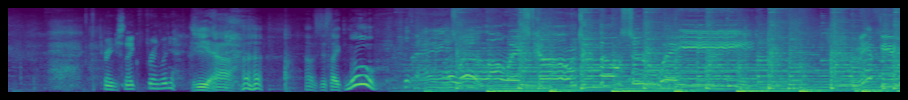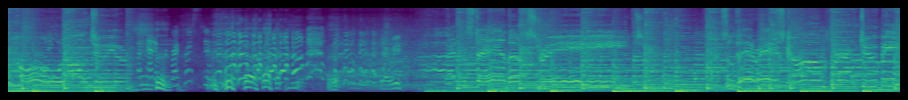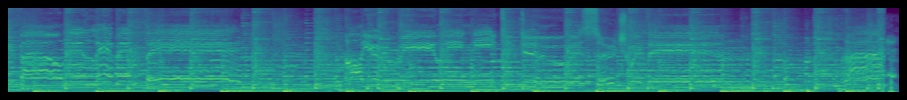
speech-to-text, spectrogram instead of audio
Did you bring your snake friend with you? Yeah. I was just like, move. Get out of Things my will way. always come to those who wait. If you hold breakfast. Yeah, we. pride and stand up straight. So there is comfort to be found in living thin. And all you really need to do is search within. I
